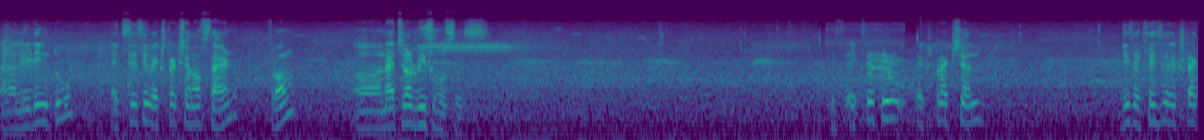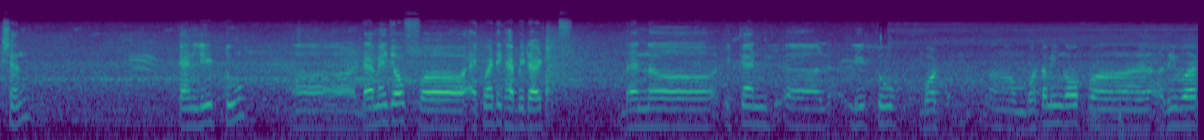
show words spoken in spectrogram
uh, leading to excessive extraction of sand from natural resources. This excessive extraction, this excessive extraction can lead to uh, damage of uh, aquatic habitats then uh, it can uh, lead to bot- um, bottoming of uh, river.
